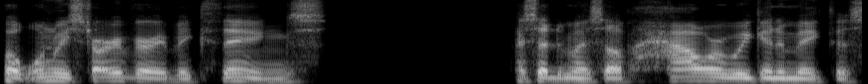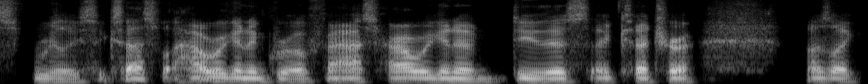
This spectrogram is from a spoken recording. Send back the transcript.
But when we started Very Big Things, I said to myself, how are we going to make this really successful? How are we going to grow fast? How are we going to do this, etc. I was like,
